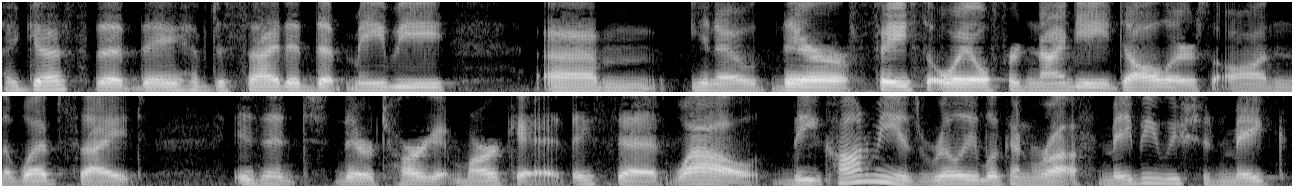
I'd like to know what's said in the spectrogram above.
I guess that they have decided that maybe um, you know, their face oil for $98 on the website isn't their target market. They said, wow, the economy is really looking rough. Maybe we should make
